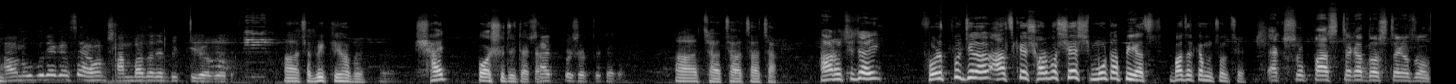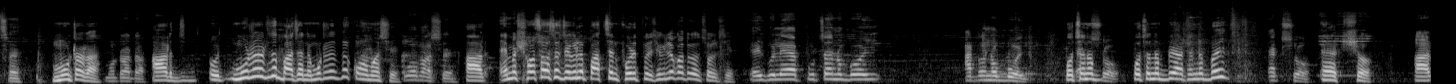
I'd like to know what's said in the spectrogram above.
এখন উপরে গেছে এখন শ্যামবাজারে বিক্রি হবে। আচ্ছা বিক্রি হবে। ষাট পঁয়ষট্টি টাকা। ষাট পঁয়ষট্টি টাকা। আচ্ছা আচ্ছা আচ্ছা আচ্ছা। আর হচ্ছে যাই ফরিদপুর জেলার আজকে সর্বশেষ মোটা পেঁয়াজ বাজার কেমন চলছে? একশো পাঁচ টাকা দশ টাকা চলছে। মোটাটা? মোটাটা। আর মোটাটা তো বাজার না মোটাটা তো কম আসে। কম আসে। আর এমনি সচরাচর যেগুলো পাচ্ছেন ফরিদপুরে সেগুলো কত করে চলছে? এইগুলো পঁচানব্বই আটানব্বই পঁচানব্বই পঁচানব্বই আটানব্বই? একশো। একশো। আর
